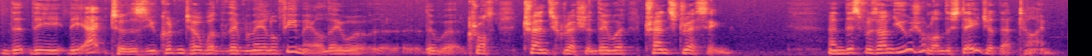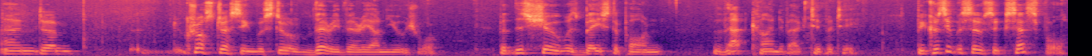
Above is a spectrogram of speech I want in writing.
the, the, the actors you couldn't tell whether they were male or female. They were they were cross transgression. They were transgressing, and this was unusual on the stage at that time. And um, cross dressing was still very very unusual, but this show was based upon that kind of activity, because it was so successful.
